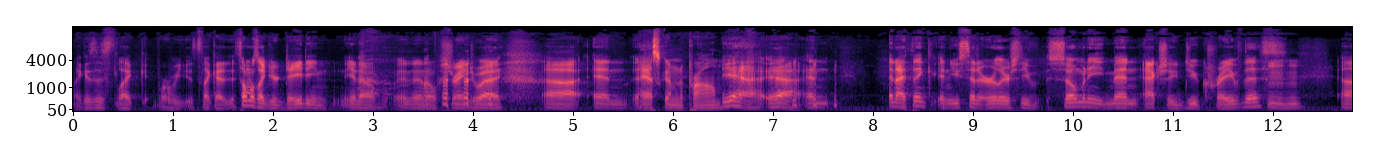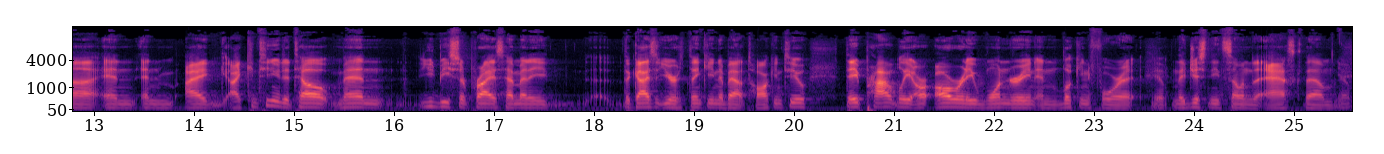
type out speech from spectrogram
like, is this like where we? It's like a. It's almost like you're dating, you know, in, in a strange way. Uh, and Ask them to prom. yeah, yeah, and and I think, and you said it earlier, Steve. So many men actually do crave this, uh, and and I I continue to tell men, you'd be surprised how many uh, the guys that you're thinking about talking to, they probably are already wondering and looking for it. Yep. And they just need someone to ask them. Yep.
